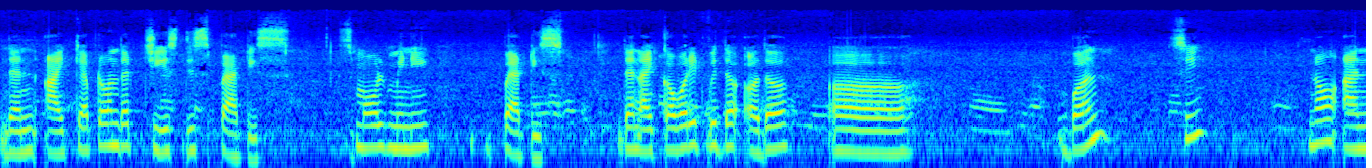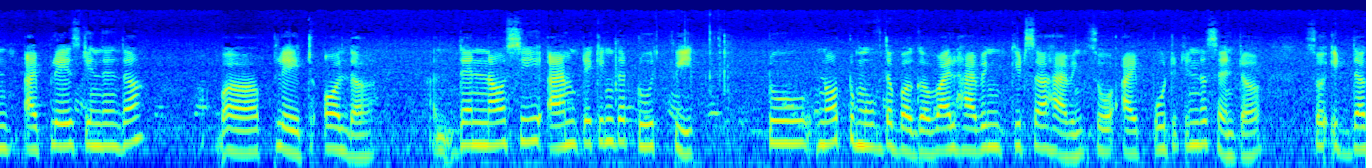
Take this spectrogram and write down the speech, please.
Then I kept on that cheese these patties small mini patties. Then I cover it with the other uh, bun see? Now and I placed in the uh, plate all the. And then now see I am taking the toothpick not to move the burger while having kids are having. So i put it in the center. So it the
